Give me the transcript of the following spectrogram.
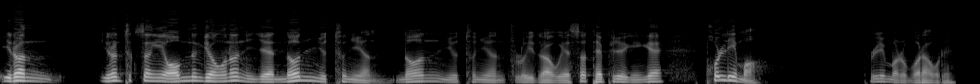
이런 이런 특성이 없는 경우는 이제 non 뉴토니언, non 뉴토니언 플루이드라고 해서 대표적인 게 폴리머. 폴리머를 뭐라고 그래?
